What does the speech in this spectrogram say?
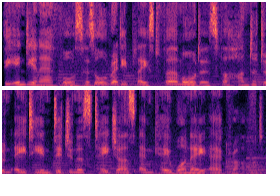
The Indian Air Force has already placed firm orders for 180 indigenous Tejas Mk-1A aircraft,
